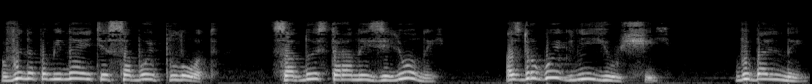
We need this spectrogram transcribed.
«Вы напоминаете собой плод, с одной стороны зеленый, а с другой гниющий. Вы больны».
